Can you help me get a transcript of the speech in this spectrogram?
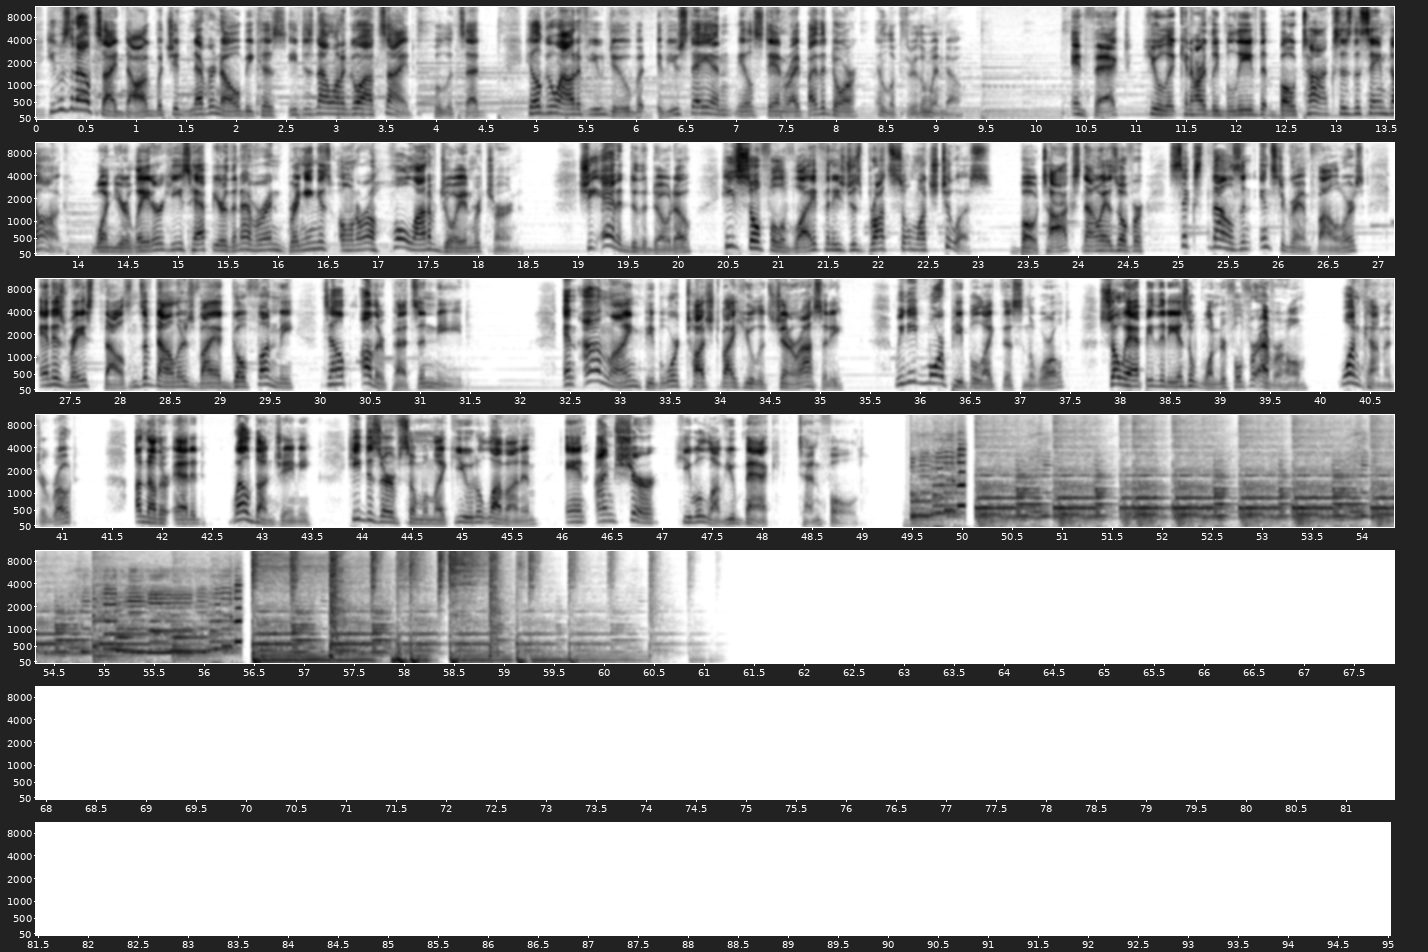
He was an outside dog, but you'd never know because he does not want to go outside Hewlett said He'll go out if you do but if you stay in he'll stand right by the door and look through the window in fact Hewlett can hardly believe that Botox is the same dog One year later, he's happier than ever and bringing his owner a whole lot of joy in return. She added to the dodo, he's so full of life and he's just brought so much to us. Botox now has over 6,000 Instagram followers and has raised thousands of dollars via GoFundMe to help other pets in need. And online people were touched by Hewlett's generosity. We need more people like this in the world. So happy that he has a wonderful forever home. One commenter wrote. Another added, well done Jamie. He deserves someone like you to love on him and I'm sure he will love you back tenfold.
